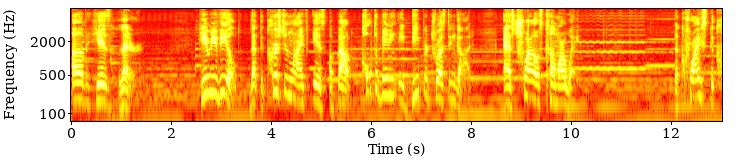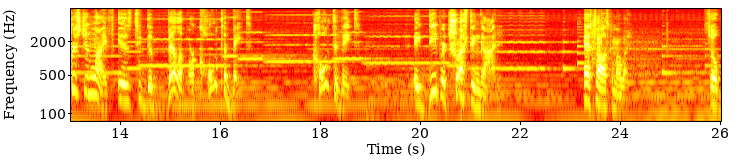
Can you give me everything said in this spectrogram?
of his letter. He revealed that the Christian life is about cultivating a deeper trust in God as trials come our way. The Christ, the Christian life is to develop or cultivate cultivate a deeper trust in God as trials come our way. So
